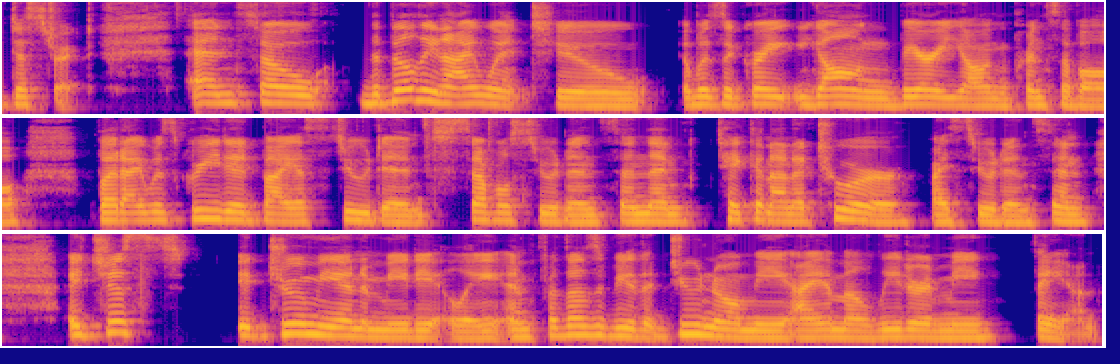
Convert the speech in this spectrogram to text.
district. And so the building I went to, it was a great young, very young principal, but I was greeted by a student, several students, and then taken on a tour by students. And it just, it drew me in immediately. And for those of you that do know me, I am a Leader in Me fan.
